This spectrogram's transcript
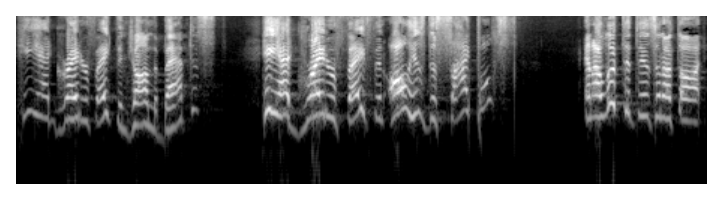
he had greater faith than John the Baptist. He had greater faith than all his disciples. And I looked at this and I thought,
